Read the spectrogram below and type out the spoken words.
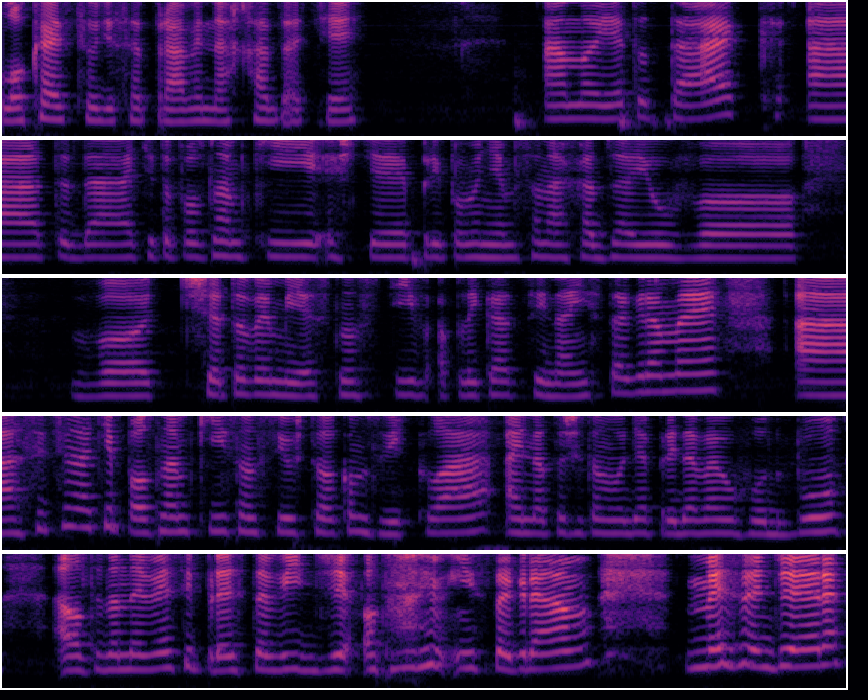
lokáciou, kde sa práve nachádzate. Áno, je to tak a teda tieto poznámky ešte pripomeniem sa nachádzajú v v chatovej miestnosti v aplikácii na Instagrame a síce na tie poznámky som si už celkom zvykla, aj na to, že tam ľudia pridávajú hudbu, ale teda neviem si predstaviť, že otvorím Instagram, Messenger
